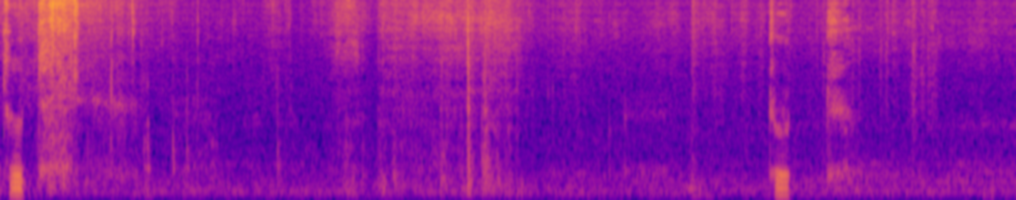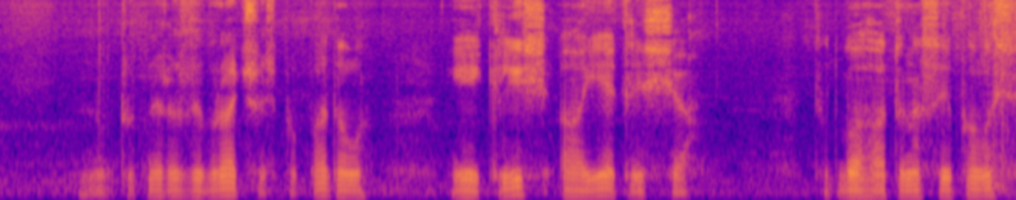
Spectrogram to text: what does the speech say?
Тут. Тут. Ну тут не розібрати, щось попадало. Є кліщ, а є кліща. Тут багато насипалось.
